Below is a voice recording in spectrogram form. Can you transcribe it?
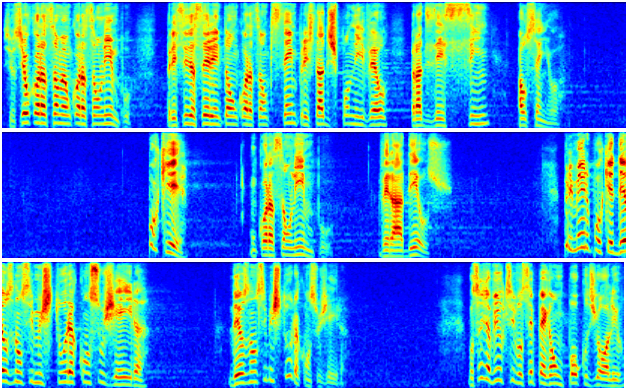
Se o seu coração é um coração limpo, precisa ser então um coração que sempre está disponível para dizer sim ao Senhor. Por quê? Um coração limpo verá a Deus? Primeiro, porque Deus não se mistura com sujeira. Deus não se mistura com sujeira. Você já viu que se você pegar um pouco de óleo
